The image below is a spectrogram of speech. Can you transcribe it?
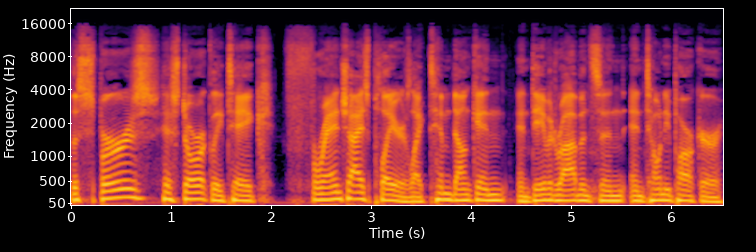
the Spurs historically take franchise players like Tim Duncan and David Robinson and Tony Parker,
